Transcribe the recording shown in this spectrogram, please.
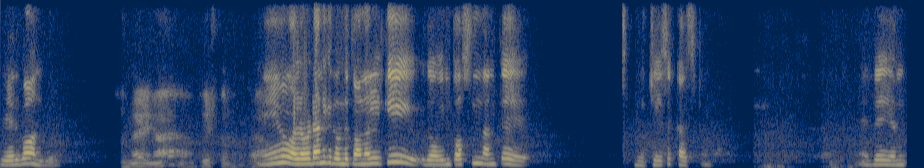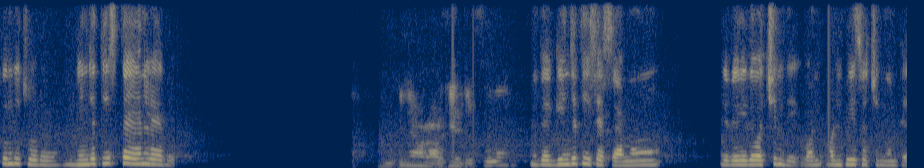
ఏది బాగుంది? నేను వలవడానికి రెండు తొనలకి ఇదో ఇంత వస్తుంది అంతే నువ్వు చేసే కష్టం. ఇదే ఎంత ఉంది చూడు. గింజ తీస్తే ఏం లేదు. ఇదే గింజ తీసేసాము. ఇది ఇది వచ్చింది. వన్ వన్ పీస్ వచ్చింది అంతే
